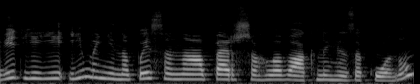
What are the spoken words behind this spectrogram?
Від її імені написана перша глава книги закону.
